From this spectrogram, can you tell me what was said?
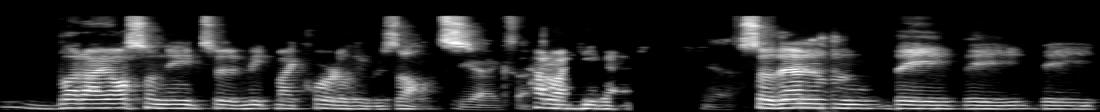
but i also need to meet my quarterly results yeah exactly how do i do that yeah so then the the the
